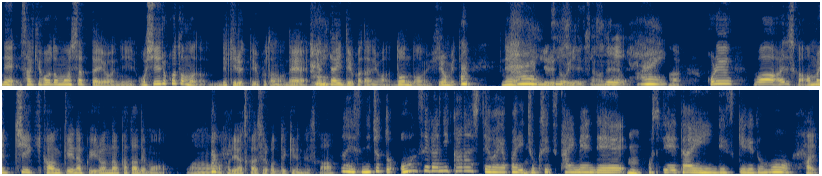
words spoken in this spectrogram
ね、先ほどもおっしゃったように、教えることもできるっていうことなので、はい。やりたいという方にはどんどん広めてあね、はいい。けるといいですよぜね。はい。これは、あれですか？あんまり地域関係なくいろんな方でも、あの取り扱いすることできるんですか？そうですね。ちょっとオンセラに関してはやっぱり直接対面でうん教えたいんですけれども、はい。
